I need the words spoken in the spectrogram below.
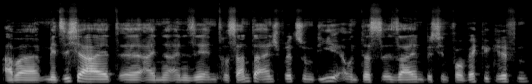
Aber mit Sicherheit äh, eine, eine sehr interessante Einspritzung, die, und das sei ein bisschen vorweggegriffen,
